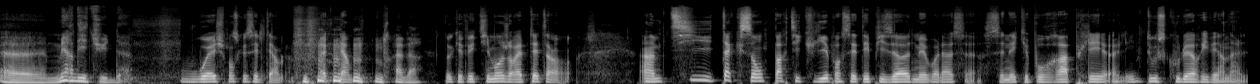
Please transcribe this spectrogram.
euh, merditude. Ouais, je pense que c'est le terme. là. Clairement. voilà. Donc effectivement, j'aurais peut-être un, un petit accent particulier pour cet épisode, mais voilà, ça- ce n'est que pour rappeler les douze couleurs hivernales.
